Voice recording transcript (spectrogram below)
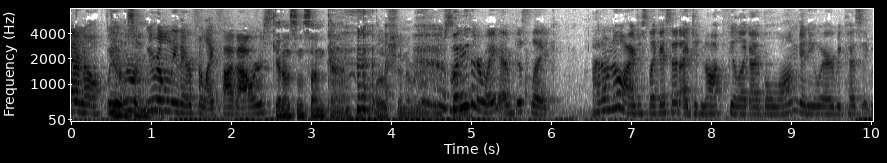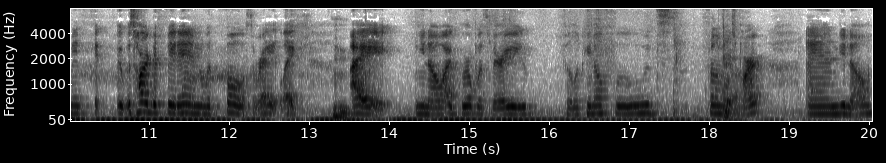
I don't know. We, we, were, some- we were only there for like five hours. Get him some suntan lotion or whatever. or But either way, I'm just like, I don't know. I just like I said, I did not feel like I belonged anywhere because it made it, it was hard to fit in with both, right? Like Mm-hmm. I, you know, I grew up with very Filipino foods for the most Yeah. part, and you know,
